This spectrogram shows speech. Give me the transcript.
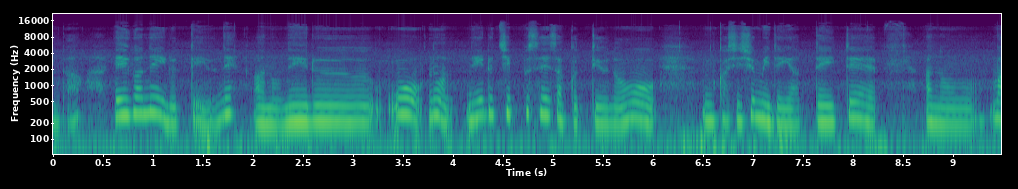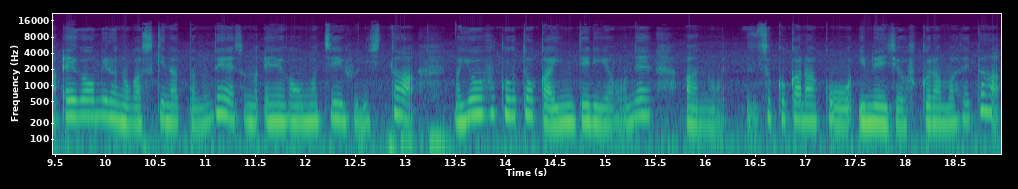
んだ？映画ネイルっていうねあのネイルをのネイルチップ制作っていうのを昔趣味でやっていてあの、まあ、映画を見るのが好きだったのでその映画をモチーフにした、まあ、洋服とかインテリアをねあのそこからこうイメージを膨らませた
